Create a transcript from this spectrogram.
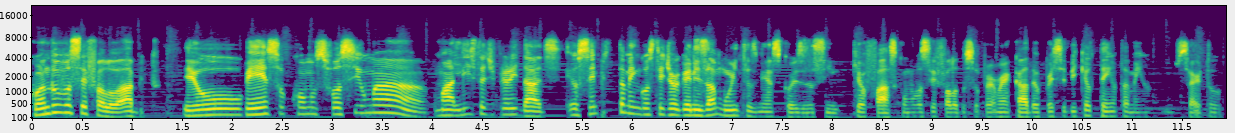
Quando você falou hábito, eu penso como se fosse uma, uma lista de prioridades. Eu sempre também gostei de organizar muitas minhas coisas assim que eu faço. Como você falou do supermercado, eu percebi que eu tenho também um certo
